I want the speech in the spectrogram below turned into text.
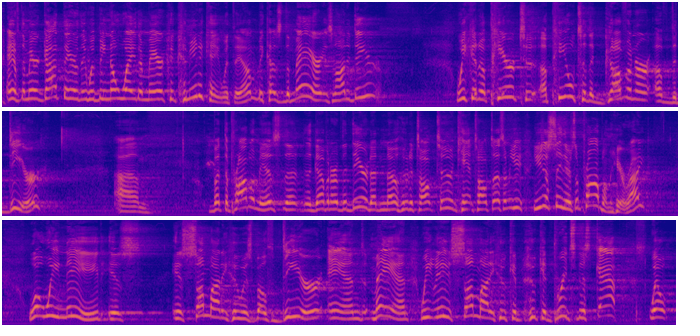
And if the mayor got there, there would be no way the mayor could communicate with them because the mayor is not a deer. We could appear to, appeal to the governor of the deer. Um, but the problem is the, the governor of the deer doesn't know who to talk to and can't talk to us. I mean, you, you just see there's a problem here, right? What we need is is somebody who is both deer and man. We, need somebody who could, who could bridge this gap. Well,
